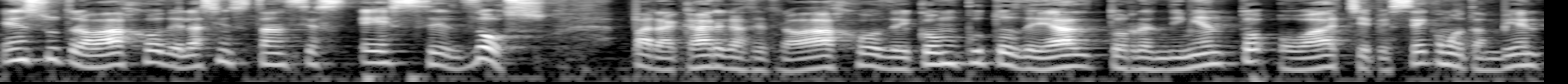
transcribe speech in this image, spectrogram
en su trabajo de las instancias S2 para cargas de trabajo de cómputo de alto rendimiento o HPC, como también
